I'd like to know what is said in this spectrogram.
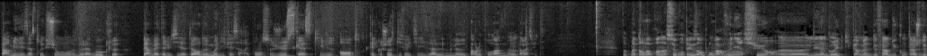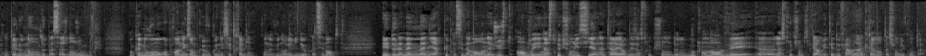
parmi les instructions de la boucle, permettre à l'utilisateur de modifier sa réponse jusqu'à ce qu'il entre quelque chose qui soit utilisable par le programme mm. par la suite. Donc maintenant, on va prendre un second exemple. On va revenir sur euh, les algorithmes qui permettent de faire du comptage, de compter le nombre de passages dans une boucle. Donc à nouveau, on reprend un exemple que vous connaissez très bien, qu'on a vu dans les vidéos précédentes. Et de la même manière que précédemment, on a juste enlevé une instruction ici à l'intérieur des instructions de notre boucle, on a enlevé euh, l'instruction qui permettait de faire l'incrémentation du compteur.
